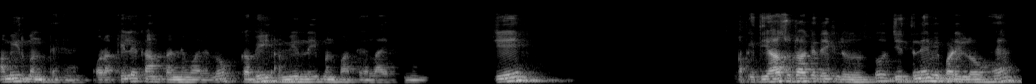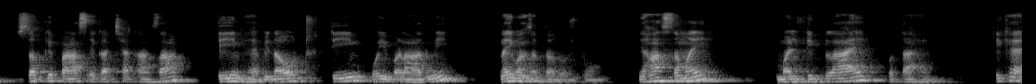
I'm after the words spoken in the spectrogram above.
अमीर बनते हैं, और अकेले काम करने वाले लोग कभी अमीर नहीं बन पाते लाइफ में। ये आप इतिहास उठा के देख लो दोस्तों, जितने भी बड़े लोग हैं, सबके पास एक अच्छा खासा टीम है विदाउट टीम कोई बड़ा आदमी नहीं बन सकता दोस्तों। यहाँ समय मल्टीप्लाई होता है, ठीक है?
